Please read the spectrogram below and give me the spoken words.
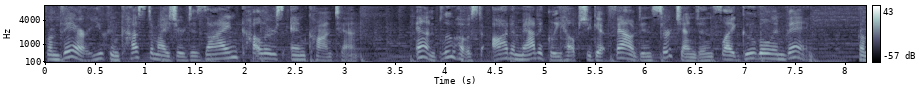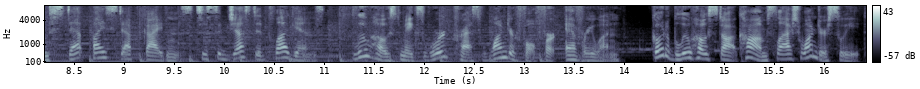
From there, you can customize your design, colors, and content. And Bluehost automatically helps you get found in search engines like Google and Bing. From step-by-step guidance to suggested plugins, Bluehost makes WordPress wonderful for everyone. Go to bluehost.com/wondersuite.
